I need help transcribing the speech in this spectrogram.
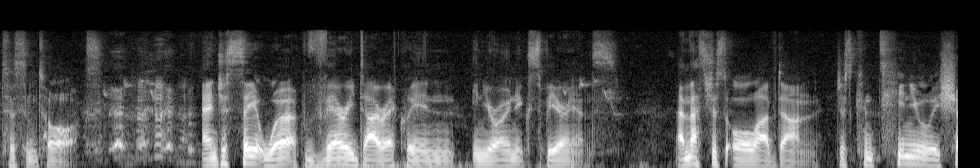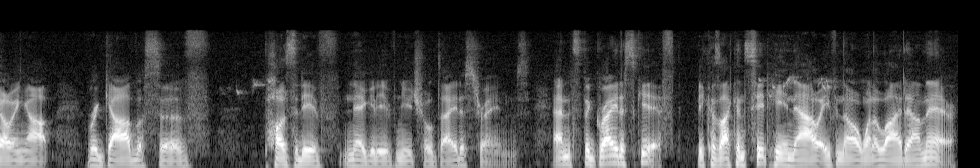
to some talks and just see it work very directly in, in your own experience. And that's just all I've done. Just continually showing up regardless of positive, negative, neutral data streams. And it's the greatest gift because I can sit here now even though I want to lie down there.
